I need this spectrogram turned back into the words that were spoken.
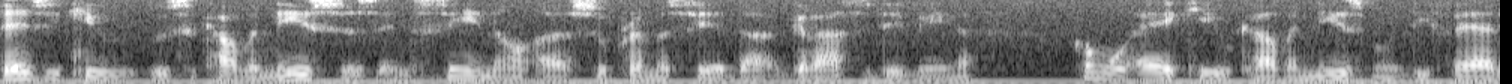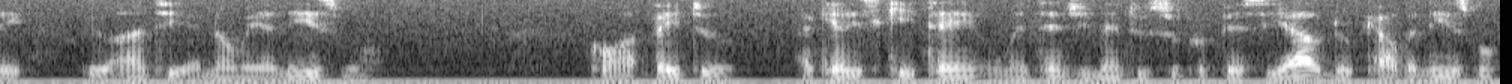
Desde que os calvinistas ensinam a supremacia da graça divina, como é que o calvinismo difere do antinomianismo? Com efeito, aqueles que têm um entendimento superficial do calvinismo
